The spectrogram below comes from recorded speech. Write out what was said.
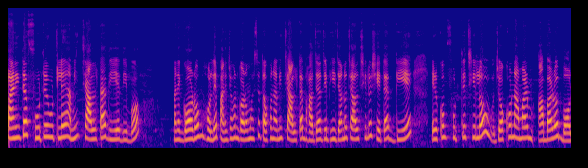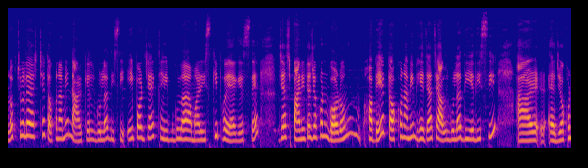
পানিটা ফুটে উঠলে আমি চালটা দিয়ে দিব। মানে গরম হলে, পানি যখন গরম হয়েছে তখন আমি চালটা ভাজা যে ভিজানো চাল ছিল সেটা দিয়ে এরকম ফুটতে ছিল। যখন আমার আবারও বলক চলে আসছে তখন আমি নারকেলগুলো দিছি। এই পর্যায়ে ক্লিপগুলো আমার স্কিপ হয়ে গেছে। জাস্ট পানিটা যখন গরম হবে তখন আমি ভেজা চালগুলো দিয়ে দিছি। আর যখন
